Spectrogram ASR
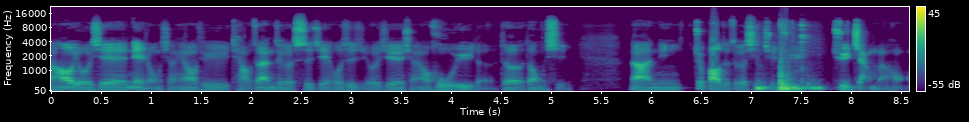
然后有一些内容想要去挑战这个世界，或是有一些想要呼吁的的东西，那你就抱着这个心情去去讲嘛，吼。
